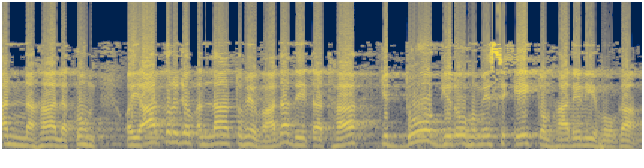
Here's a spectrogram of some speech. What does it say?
انہا لکم اور یاد کرو، جب اللہ تمہیں وعدہ دیتا تھا کہ دو گروہ میں سے ایک تمہارے لیے ہوگا۔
